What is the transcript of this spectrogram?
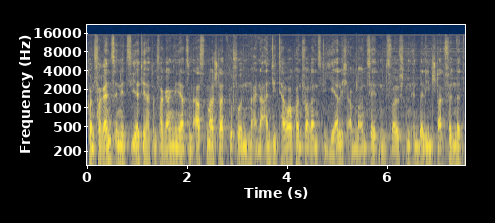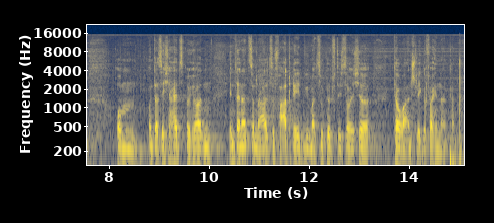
Konferenz initiiert, die hat im vergangenen Jahr zum ersten Mal stattgefunden, eine Antiterrorkonferenz, die jährlich am 19.12. in Berlin stattfindet, um unter Sicherheitsbehörden international zu verabreden, wie man zukünftig solche Terroranschläge verhindern kann.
